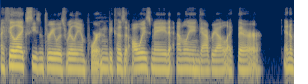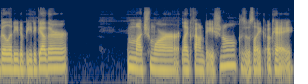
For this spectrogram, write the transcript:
I feel like season three was really important because it always made Emily and Gabriel like their inability to be together much more like foundational because it was like, okay,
